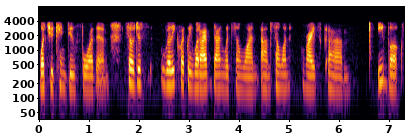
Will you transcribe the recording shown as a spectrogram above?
what you can do for them. So, just really quickly, what I've done with someone, um, someone writes um, ebooks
